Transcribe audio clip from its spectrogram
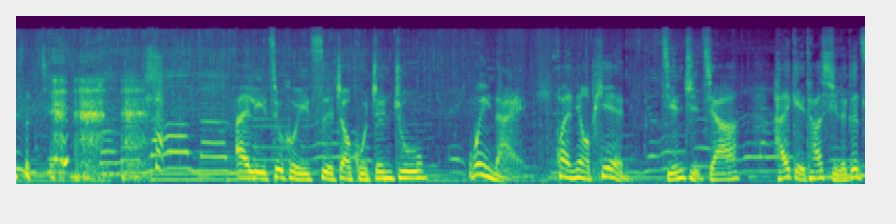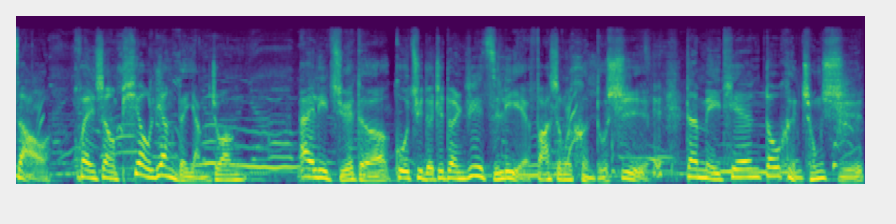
艾丽最后一次照顾珍珠，喂奶、换尿片、剪指甲，还给她洗了个澡，换上漂亮的洋装。艾丽觉得过去的这段日子里发生了很多事，但每天都很充实。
